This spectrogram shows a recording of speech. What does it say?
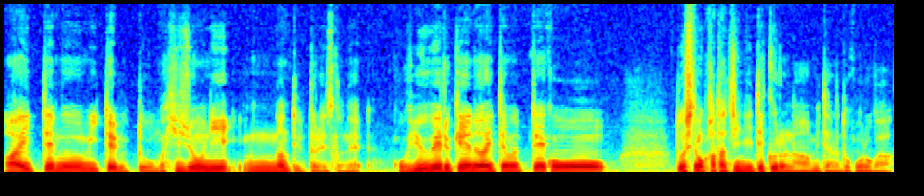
アイテム見てると、ま、非常に何て言ったらいいですかね。こう UL 系のアイテムってこうどうしても形に似てくるなみたいなところが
